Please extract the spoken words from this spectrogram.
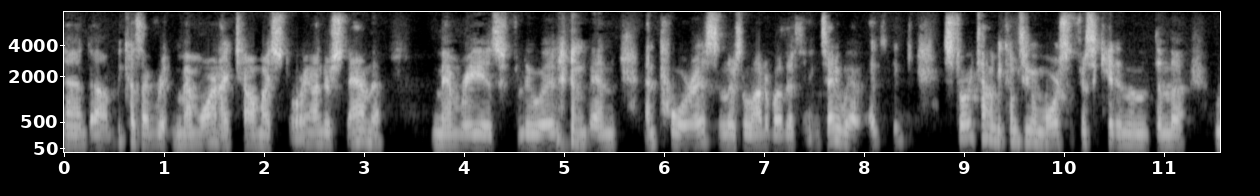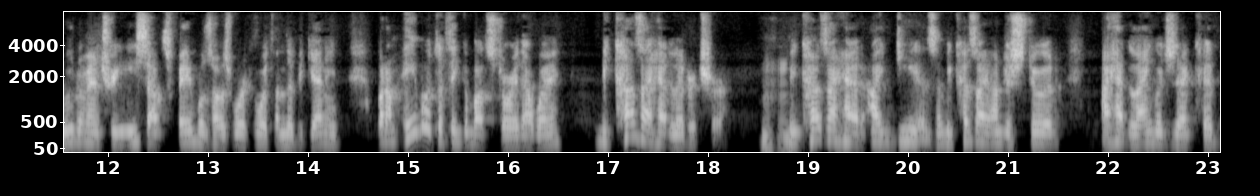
mm-hmm. and uh, because I've written memoir and I tell my story, I understand that memory is fluid and, and, and porous, and there's a lot of other things. Anyway, storytelling becomes even more sophisticated than, than the rudimentary Aesop's fables I was working with in the beginning. But I'm able to think about story that way because I had literature, mm-hmm. because I had ideas, and because I understood I had language that could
